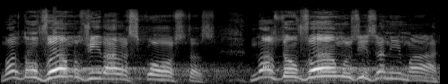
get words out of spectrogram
nós não vamos virar as costas, nós não vamos desanimar,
